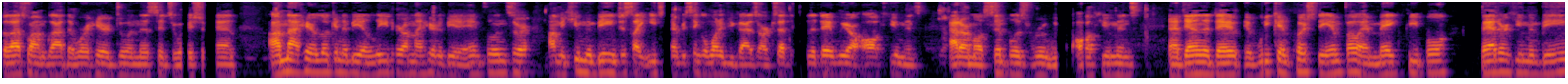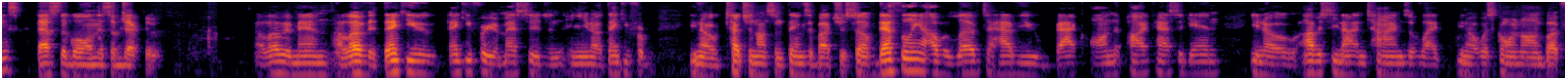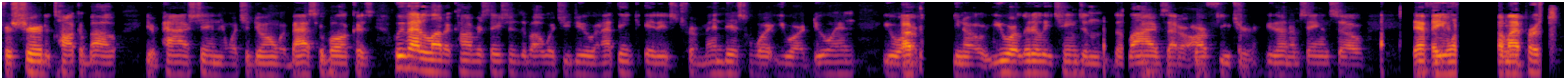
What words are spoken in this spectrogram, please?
So that's why I'm glad that we're here doing this situation. And I'm not here looking to be a leader. I'm not here to be an influencer. I'm a human being, just like each and every single one of you guys are. Because at the end of the day, we are all humans. At our most simplest root, we are all humans. And at the end of the day, if we can push the info and make people better human beings, that's the goal in this objective. I love it, man. I love it. Thank you. Thank you for your message, and, and you know, thank you for you know touching on some things about yourself. Definitely, I would love to have you back on the podcast again you know, obviously not in times of like, you know, what's going on, but for sure to talk about your passion and what you're doing with basketball because we've had a lot of conversations about what you do and i think it is tremendous what you are doing. You are you know you are literally changing the lives that are our future you know what i'm saying? So definitely hey, you want my personal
